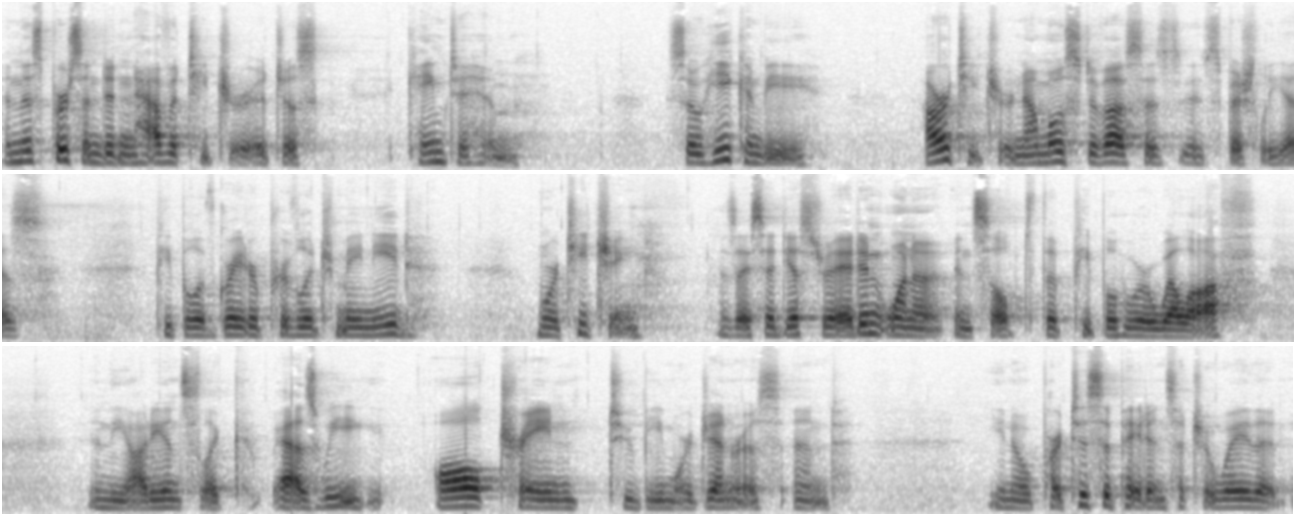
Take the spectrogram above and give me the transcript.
And this person didn't have a teacher, it just came to him. So he can be our teacher. Now, most of us, especially as people of greater privilege, may need more teaching. As I said yesterday, I didn't want to insult the people who are well off in the audience. Like, as we all train to be more generous and you know participate in such a way that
